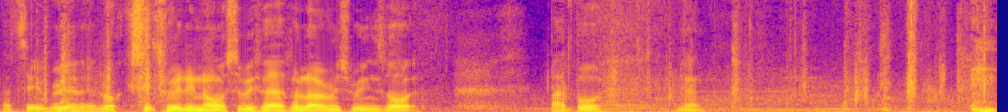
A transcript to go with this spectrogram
that's it really. Look, it's really nice to be fair for lowering springs. Like bad boy. And then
